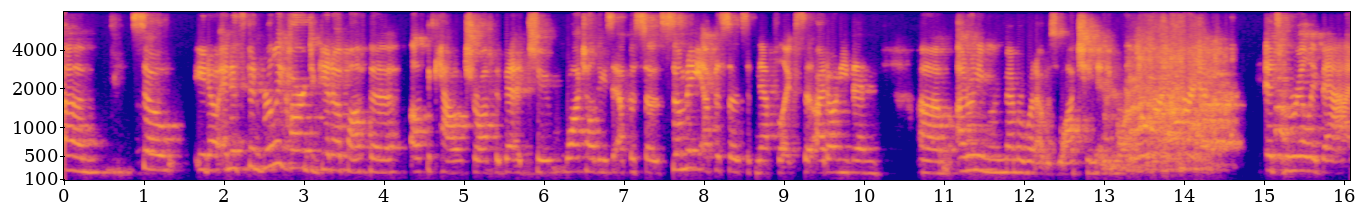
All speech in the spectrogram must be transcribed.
Um, so you know, and it's been really hard to get up off the off the couch or off the bed to watch all these episodes. So many episodes of Netflix that I don't even um, I don't even remember what I was watching anymore. Over and over again, it's really bad.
